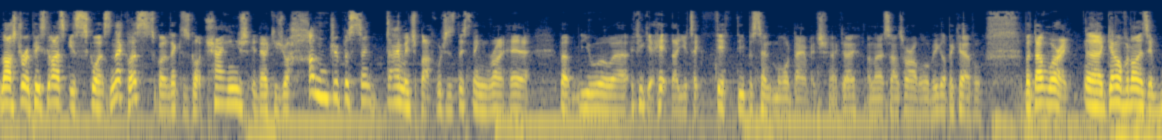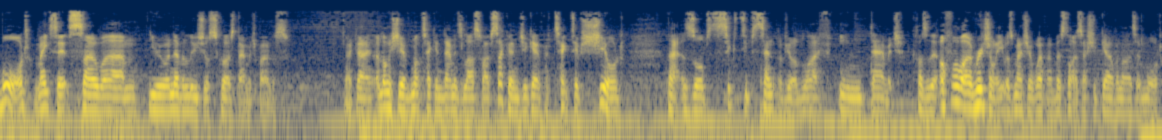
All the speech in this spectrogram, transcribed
Last draw piece, guys, is Squirt's Necklace. Squirt's Necklace got changed. It now gives you a 100% damage buff, which is this thing right here. But you will, uh, if you get hit, though, you take 50% more damage. Okay, I know it sounds horrible, but you got to be careful. But don't worry, uh, Galvanizing Ward makes it so um, you will never lose your Squirt's damage bonus. Okay, as long as you have not taken damage the last 5 seconds, you get a protective shield that absorbs 60% of your life in damage. Because of the, oh, originally it was magic weapon, but it's not, it's actually galvanizing ward.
